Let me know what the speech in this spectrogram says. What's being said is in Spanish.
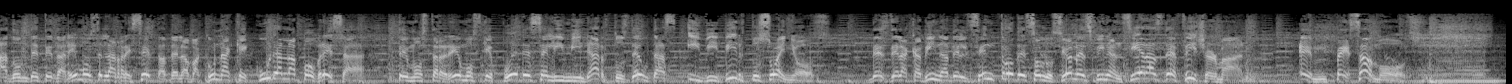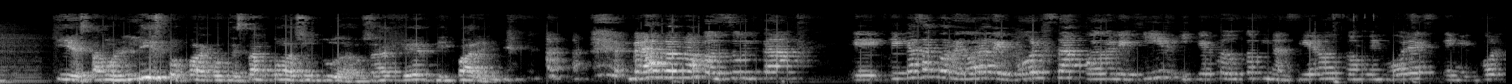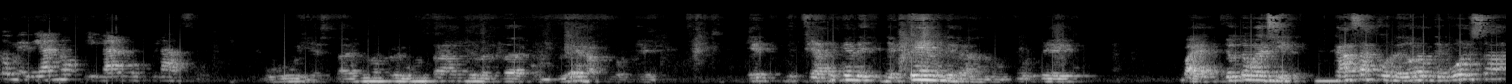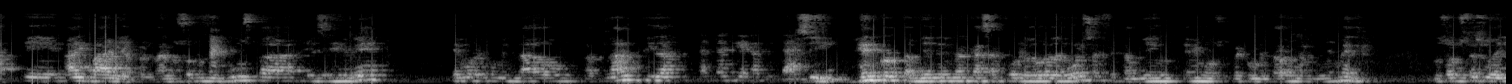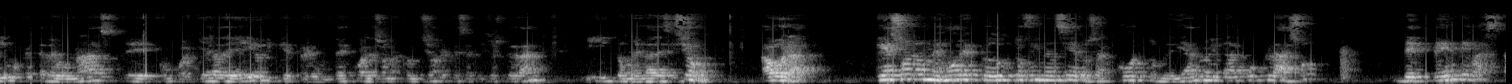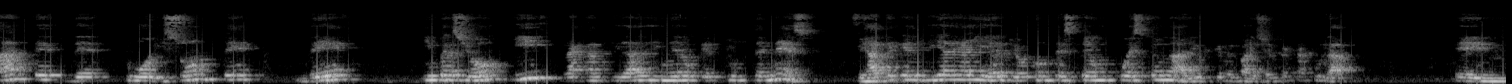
a donde te daremos la receta de la vacuna que cura la pobreza. Te mostraremos que puedes eliminar tus deudas y vivir tus sueños. Desde la cabina del Centro de Soluciones Financieras de Fisherman. ¡Empezamos! Y estamos listos para contestar todas sus dudas, o sea que disparen. Brandon nos consulta eh, qué casa corredora de bolsa puedo elegir y qué productos financieros son mejores en el corto, mediano y largo plazo. Uy, esta es una pregunta de verdad compleja porque eh, fíjate que depende, Brandon, porque, vaya, yo te voy a decir, casas corredoras de bolsa eh, hay varias, ¿verdad? Nosotros nos gusta SGB, hemos recomendado Atlántida. Atlántida Capital. Sí, Henrock también es una casa corredora de bolsa que también hemos recomendado en algún momento. Nosotros te sugerimos que te reúnas eh, con cualquiera de ellos y que preguntes cuáles son las condiciones, qué servicios te dan y tomes la decisión. Ahora, ¿qué son los mejores productos financieros a corto, mediano y largo plazo? Depende bastante de tu horizonte de inversión y la cantidad de dinero que tú tenés. Fíjate que el día de ayer yo contesté un cuestionario que me pareció espectacular. Eh,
